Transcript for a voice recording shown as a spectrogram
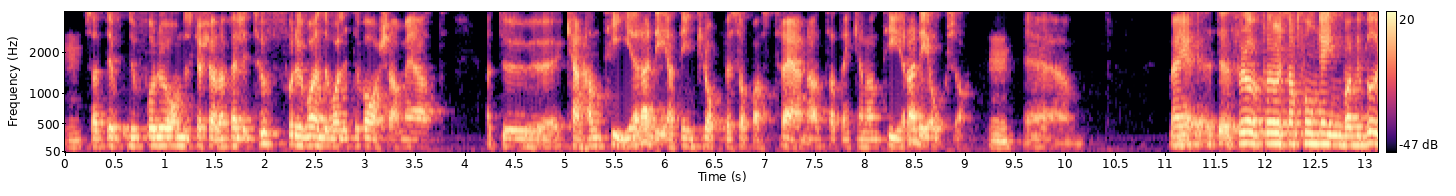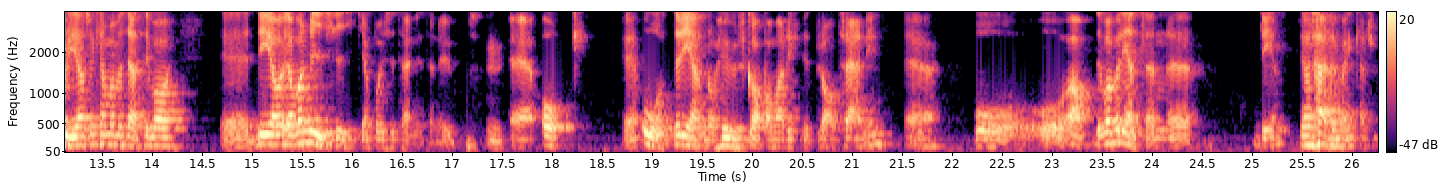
Mm. Så att det, du får du, om du ska köra väldigt tufft får du ändå vara lite varsam med att, att du kan hantera det. Att din kropp är så pass tränad så att den kan hantera det också. Mm. Eh, men för att, för att liksom fånga in var vi börjar så kan man väl säga att det var eh, det jag, jag var nyfiken på hur ser tennisen ut. Mm. Eh, och eh, återigen då, hur skapar man riktigt bra träning? Eh, och, och ja, Det var väl egentligen eh, det jag lärde mig kanske.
